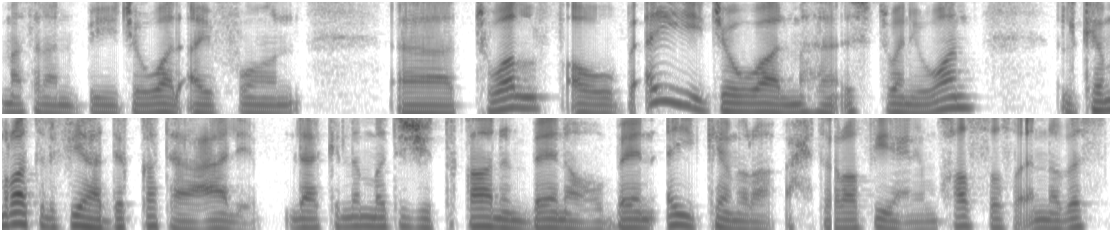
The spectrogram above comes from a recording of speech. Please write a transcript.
مثلا بجوال آيفون آه 12 أو بأي جوال مثلا إس 21 الكاميرات اللي فيها دقتها عالية. لكن لما تجي تقارن بينه وبين أي كاميرا احترافية يعني مخصصة إنه بس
